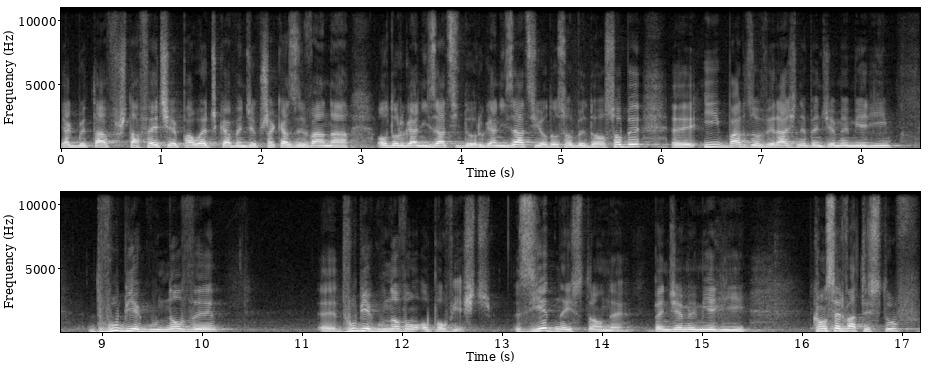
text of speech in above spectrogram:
jakby ta w sztafecie pałeczka będzie przekazywana od organizacji do organizacji, od osoby do osoby y, i bardzo wyraźny będziemy mieli dwubiegunowy, y, dwubiegunową opowieść. Z jednej strony będziemy mieli konserwatystów,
